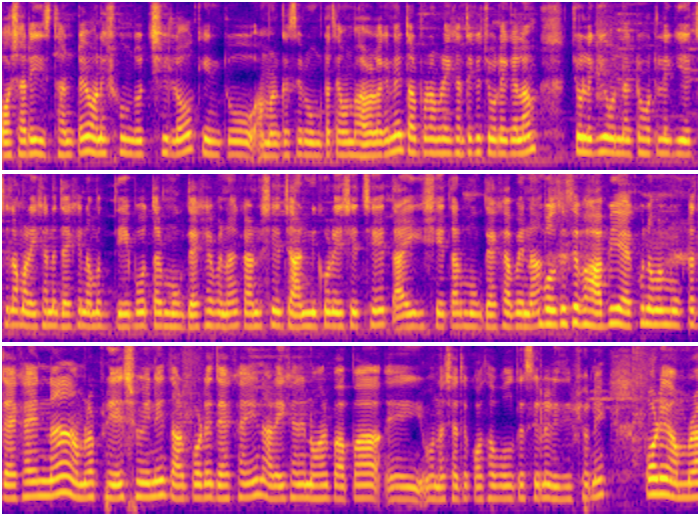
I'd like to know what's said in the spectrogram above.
বসার এই স্থানটাই অনেক সুন্দর ছিল, কিন্তু আমার কাছে রুমটা তেমন ভালো লাগে নাই। তারপর আমরা এখান থেকে চলে গেলাম। চলে গিয়ে অন্য একটা হোটেলে গিয়েছিলাম। আর এখানে দেখেন আমার দেবও তার মুখ দেখাবে না, কারণ সে জার্নি করে এসেছে, তাই সে তার মুখ দেখাবে না। বলতেছে, ভাবি, এখন আমার মুখটা দেখায়েন না, আমরা ফ্রেশ হয়ে নেই, তারপরে দেখাইন আর এখানে নোহার পাপা এই ওনার সাথে কথা বলতেছিল রিসেপশনে পরে আমরা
